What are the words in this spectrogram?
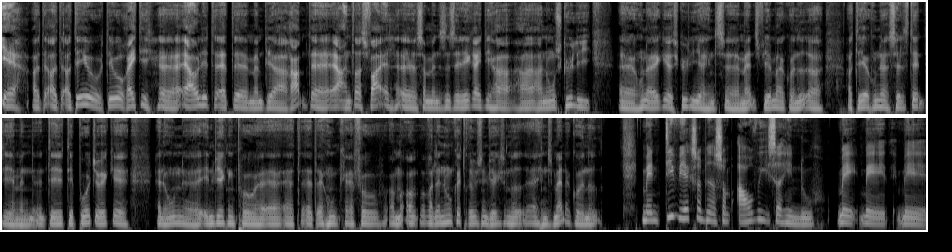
Ja, og, og, og det, er jo, det er jo rigtig øh, ærgerligt, at øh, man bliver ramt af, af andres fejl, øh, som man sådan set ikke rigtig har, har, har nogen skyld i. Øh, hun er ikke skyld i, at hendes øh, mands firma er gået ned, og, og det, at hun er selvstændig, men øh, det, det burde jo ikke øh, have nogen øh, indvirkning på, øh, at, at, at hun kan få, om, om, hvordan hun kan drive sin virksomhed, at hendes mand er gået ned. Men de virksomheder, som afviser hende nu, med, med, med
